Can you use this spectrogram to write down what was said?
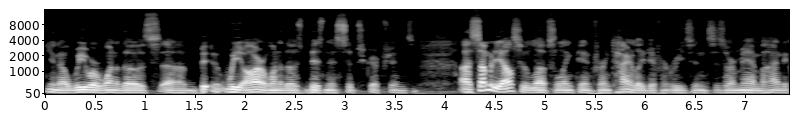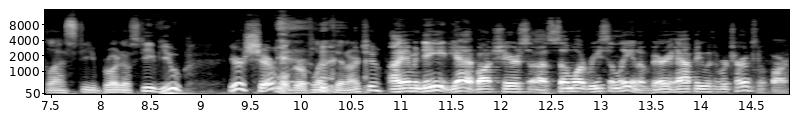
you know we were one of those. Uh, bi- we are one of those business subscriptions. Uh, somebody else who loves LinkedIn for entirely different reasons is our man behind the glass, Steve Broido. Steve, you you're a shareholder of LinkedIn, aren't you? I am indeed. Yeah, I bought shares uh, somewhat recently, and I'm very happy with the return so far.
